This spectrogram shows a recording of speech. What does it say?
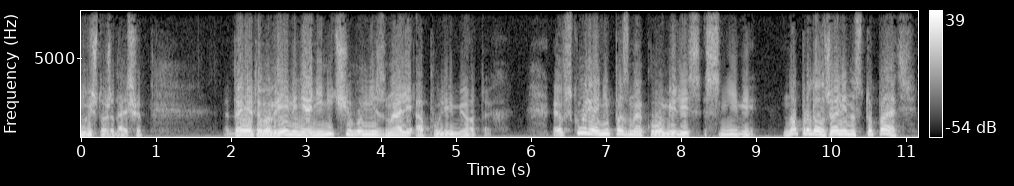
Ну и что же дальше? До этого времени они ничего не знали о пулеметах. Вскоре они познакомились с ними, но продолжали наступать,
